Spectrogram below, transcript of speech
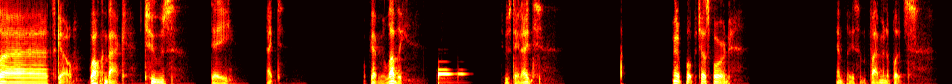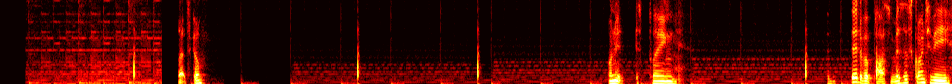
Let's go. Welcome back. Tuesday night. Hope you're having a lovely Tuesday night. I'm going to pull up a chessboard and play some five minute puts. Let's go. Opponent is playing a bit of a possum. Is this going to be...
